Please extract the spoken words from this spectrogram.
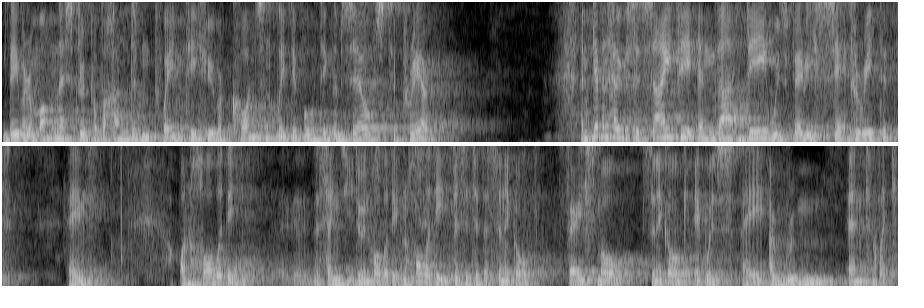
They were among this group of 120 who were constantly devoting themselves to prayer. And given how society in that day was very separated, um, on holiday, the things you do on holiday, on holiday, visited a synagogue, very small synagogue. It was a, a room in kind of like,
